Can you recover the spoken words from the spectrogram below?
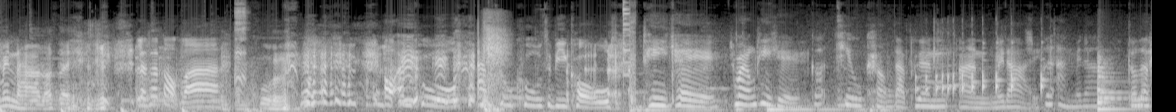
ไม่หนาวแล้วใส่อย่างนี้แล้วถ้าตอบว่า คูล อ๋อ I'm cool I'm too cool to be cold TK ทำไมต้อง TK ก็ทิวเขาแต่เพื่อนอ่านไม่ได้ เพื่อนอ่านไม่ได้ก็เลย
